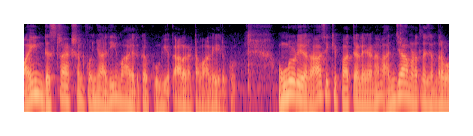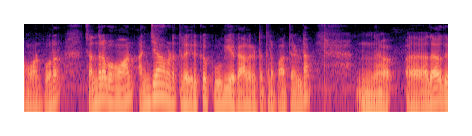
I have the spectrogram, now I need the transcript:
மைண்ட் டிஸ்ட்ராக்ஷன் கொஞ்சம் அதிகமாக இருக்கக்கூடிய காலகட்டமாக இருக்கும். உங்களுடைய ராசிக்கு பார்த்தாலேயானால் அஞ்சாம் இடத்துல சந்திர பகவான் போகிறார் சந்திர பகவான் அஞ்சாம் இடத்துல இருக்கக்கூடிய காலகட்டத்தில் பார்த்தேன்னா அதாவது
